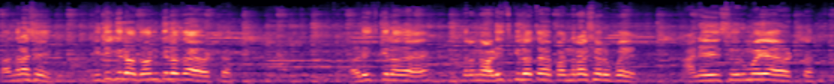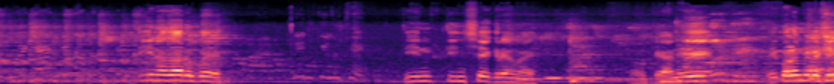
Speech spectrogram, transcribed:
पंधराशे. किती किलो? दोन किलोचा आहे वाटतं. अडीच किलोचा आहे. मित्रांनो अडीच किलोचा आहे पंधराशे रुपये. आणि सुरमई आहे वाटतं. तीन हजार रुपये. तीन तीनशे ग्रॅम आहे. ओके आणि ही कोळंबी कशी?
